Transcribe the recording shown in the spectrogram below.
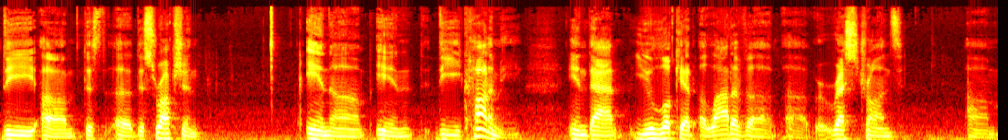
the um, this, uh, disruption in um, in the economy. In that you look at a lot of uh, uh, restaurants um,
